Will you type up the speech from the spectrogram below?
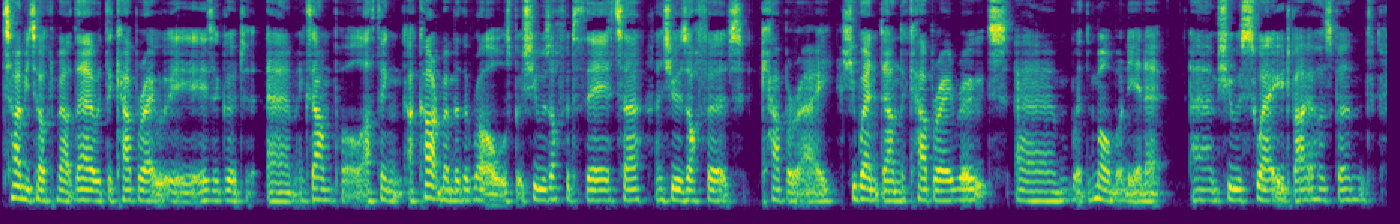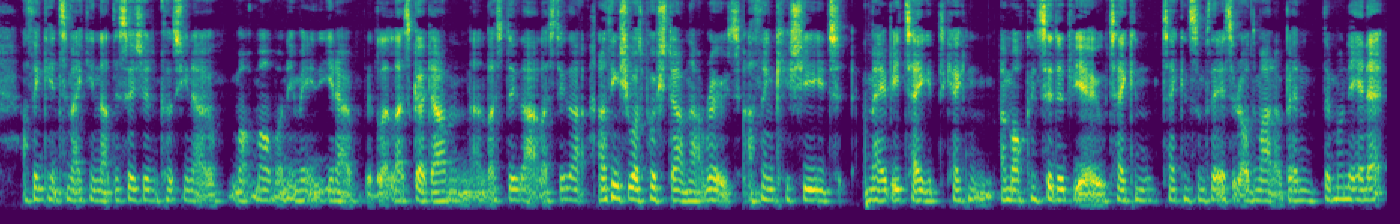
time you're talking about there with the cabaret is a good um, example. I think I can't remember the roles, but she was offered theatre and she was offered cabaret. She went down the cabaret route um, with more money in it. Um, she was swayed by her husband, I think, into making that decision because you know more, more money means you know let, us go down and, let's do that, let's do that. And I think she was pushed down that route. I think if she'd maybe taken taken a more considered view, taken taken some theatre, or there might have been the money in it.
